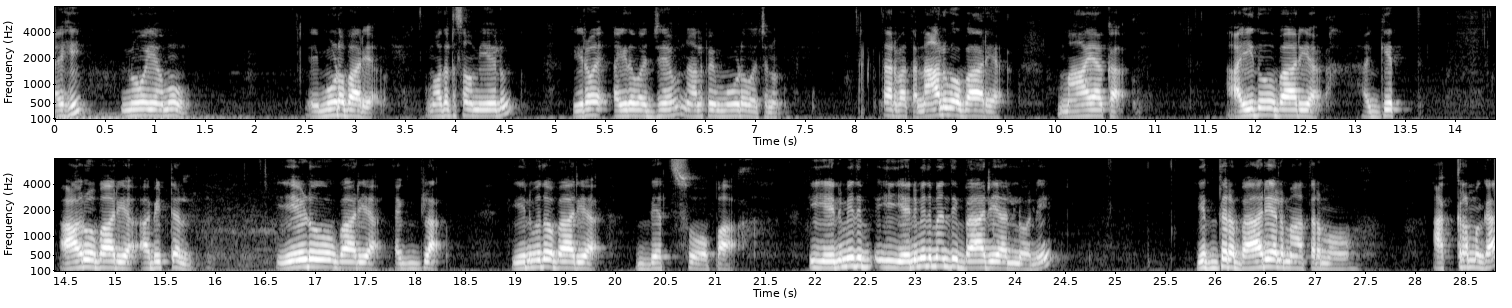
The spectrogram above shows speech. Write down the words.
అహి నోయము ఈ మూడో భార్య. మొదటి సమయాలు ఇరవై ఐదవ అధ్యాయం నలభై మూడో వచనం. తర్వాత నాలుగో భార్య మాయక. ఐదో భార్య అగ్గెత్ ఆరో భార్య అబిట్టల్. ఏడో భార్య ఎగ్ల ఎనిమిదో భార్య బెత్సోపా. ఈ ఎనిమిది ఈ ఎనిమిది మంది భార్యల్లోని ఇద్దరు భార్యలు మాత్రము అక్రమంగా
